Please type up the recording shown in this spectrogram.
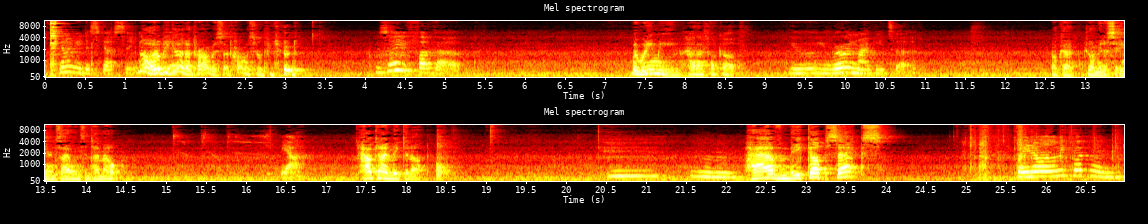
It's gonna be disgusting. No, it'll be good. I promise. I promise it'll be good. This is how you fuck up. Wait, what do you mean? How'd I fuck up? You you ruined my pizza. Okay. Do you want me to sit here in silence and time out? Yeah. How can I make it up? Mm-hmm. Have makeup sex? But you know what? Let me fucking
